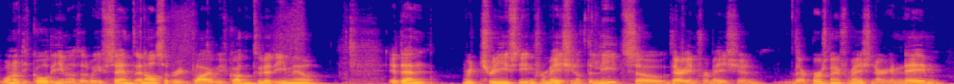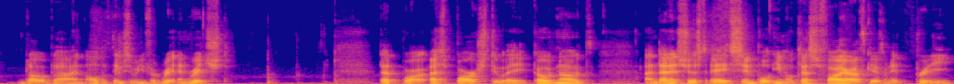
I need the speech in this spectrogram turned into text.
one of the cold emails that we've sent, and also the reply we've gotten to that email. It then retrieves the information of the lead, so their information, their personal information, their name, blah blah blah, and all the things that we've enriched that bar as parsed to a code node. And then it's just a simple email classifier. I've given it pretty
